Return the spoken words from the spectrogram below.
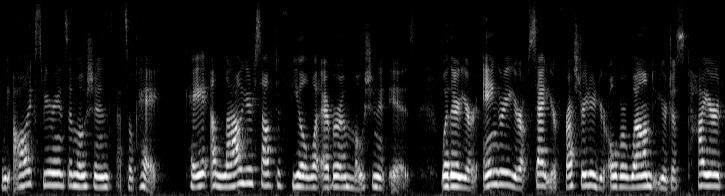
We all experience emotions. That's okay. Okay. Allow yourself to feel whatever emotion it is. Whether you're angry, you're upset, you're frustrated, you're overwhelmed, you're just tired,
